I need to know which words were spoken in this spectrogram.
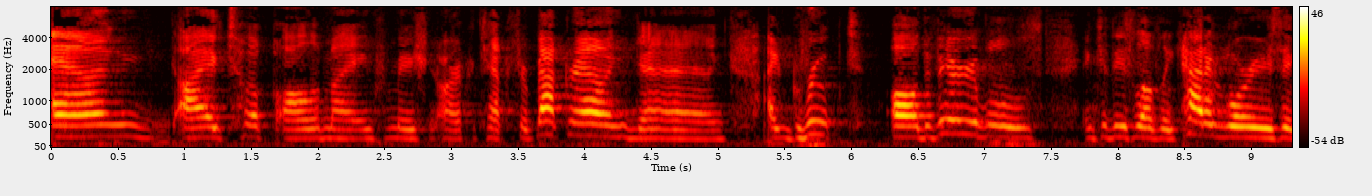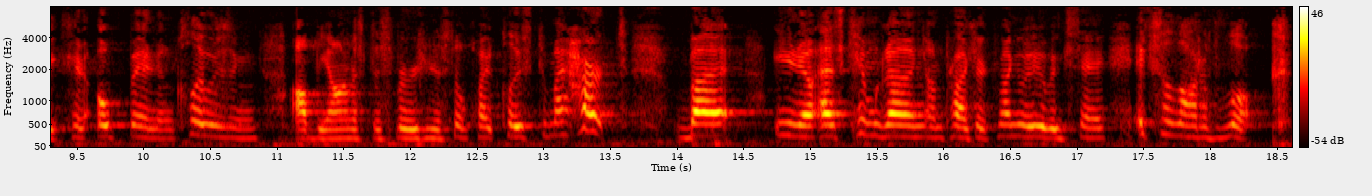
and I took all of my information architecture background and I grouped all the variables into these lovely categories. It can open and close, and I'll be honest, this version is still quite close to my heart. But, you know, as Tim Gunn on Project Runway would say, it's a lot of look.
